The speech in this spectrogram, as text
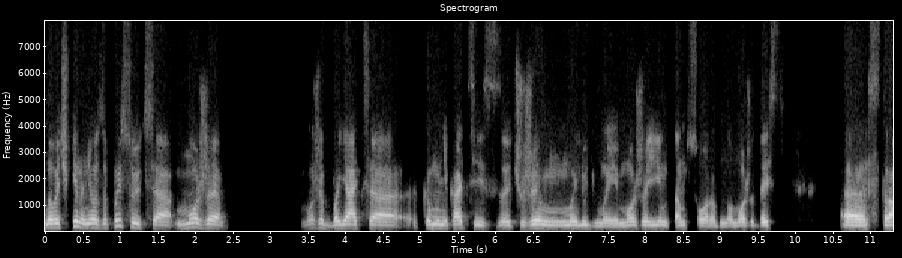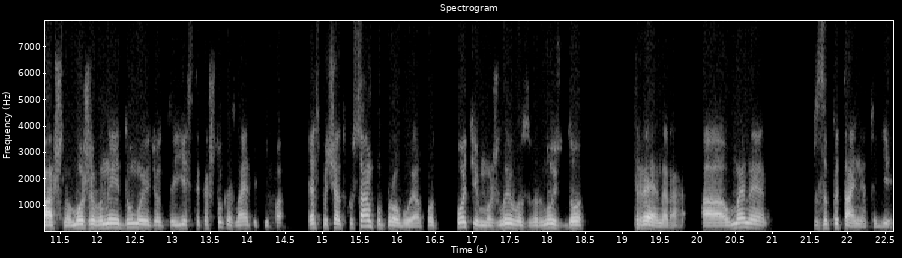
новачки на нього записуються. Може, може бояться комунікації з чужими людьми, може їм там соромно, може десь е, страшно. Може, вони думають, от є така штука, знаєте, типа, я спочатку сам попробую, а потім, можливо, звернусь до тренера. А у мене запитання тоді:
